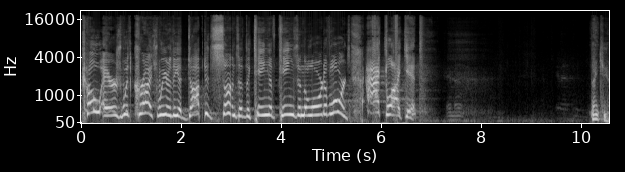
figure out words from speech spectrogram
co heirs with Christ. We are the adopted sons of the King of Kings and the Lord of Lords. Act like it. Amen. Thank you.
